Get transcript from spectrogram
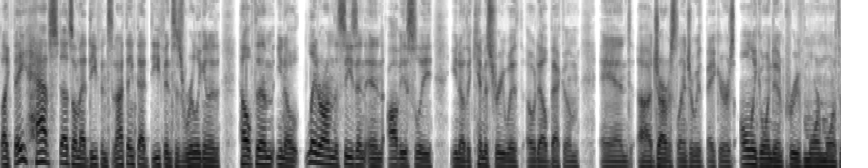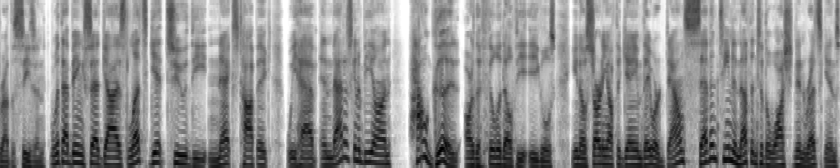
Like they have studs on that defense, and I think that defense is really going to help them, you know, later on in the season. And obviously, you know, the chemistry with Odell Beckham and uh, Jarvis Landry with Baker is only going to improve more and more throughout the season. With that being said, guys, let's get to the next topic we have, and that is going to be on how good are the Philadelphia Eagles? You know, starting off the game, they were down 17 to nothing to the Washington Redskins.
